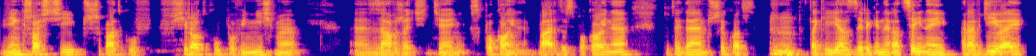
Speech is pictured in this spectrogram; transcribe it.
w większości przypadków w środku powinniśmy e, zawrzeć dzień spokojny, bardzo spokojny. Tutaj dałem przykład takiej jazdy regeneracyjnej, prawdziwej.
